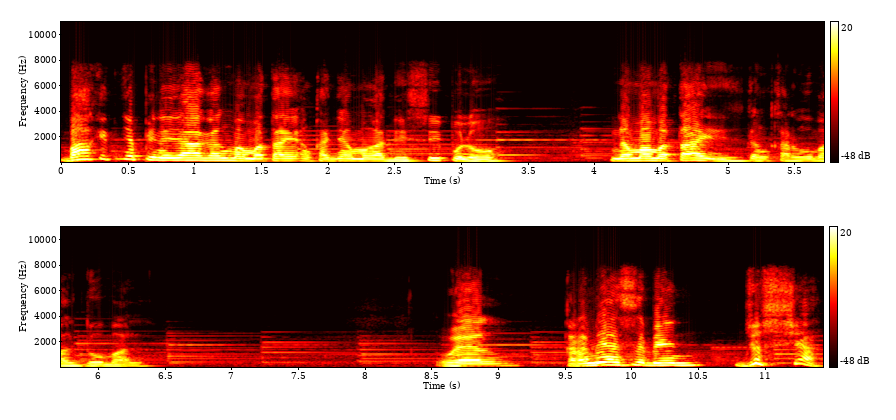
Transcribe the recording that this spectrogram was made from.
bakit niya pinayagang mamatay ang kanyang mga disipulo na mamatay ng karumal-dumal? Well, karamihan sabihin, Diyos siya.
